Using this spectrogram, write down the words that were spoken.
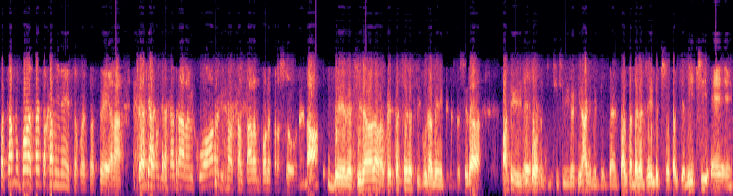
Facciamo un po' l'effetto caminetto questa sera, cerchiamo di scaldare il cuore e di far saltare un po' le persone, no? Bene, sì, no, no, questa sera sicuramente, questa sera, a parte che di tutto ci si divertirà anche perché c'è tanta bella gente, ci sono tanti amici e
